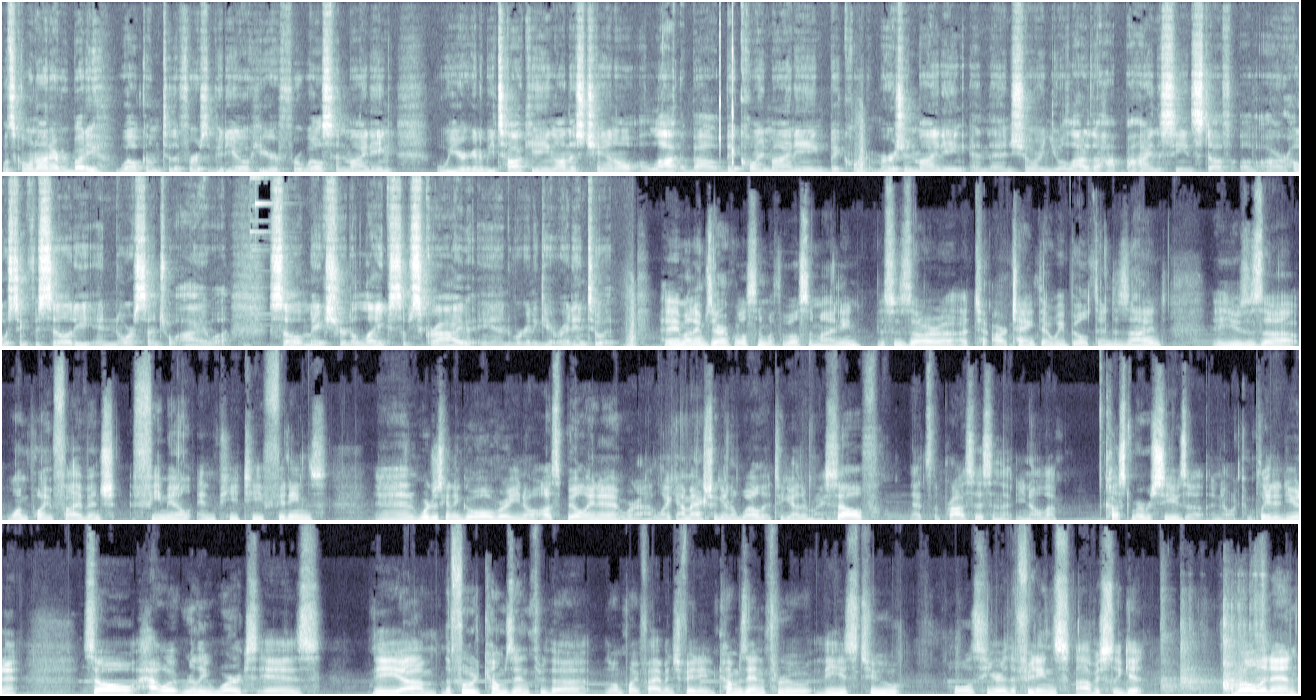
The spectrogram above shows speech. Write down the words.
What's going on everybody? Welcome to the first video here for Wilson Mining. We are going to be talking on this channel a lot about Bitcoin mining, Bitcoin immersion mining, and then showing you a lot of the behind the scenes stuff of our hosting facility in north central Iowa. So make sure to like, subscribe, and we're going to get right into it. Hey, my name is Eric Wilson with Wilson Mining. This is our, uh, our tank that we built and designed. It uses a 1.5 inch female NPT fittings and we're just gonna go over, you know, us building it. We're like, I'm actually gonna weld it together myself. That's the process and that, you know, the customer receives a, you know, a completed unit. So how it really works is the, um, the fluid comes in through the 1.5 inch fitting, it comes in through these two holes here. The fittings obviously get welded in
